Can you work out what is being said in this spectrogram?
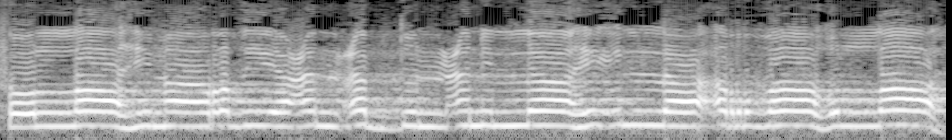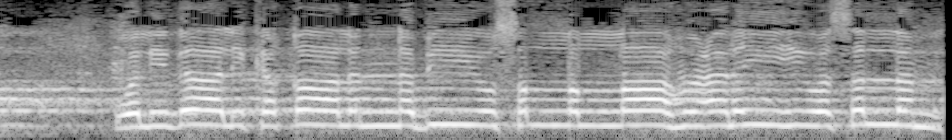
فوالله ما رضي عن عبد عن الله إلا أرضاه الله. ولذلك قال النبي صلى الله عليه وسلم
